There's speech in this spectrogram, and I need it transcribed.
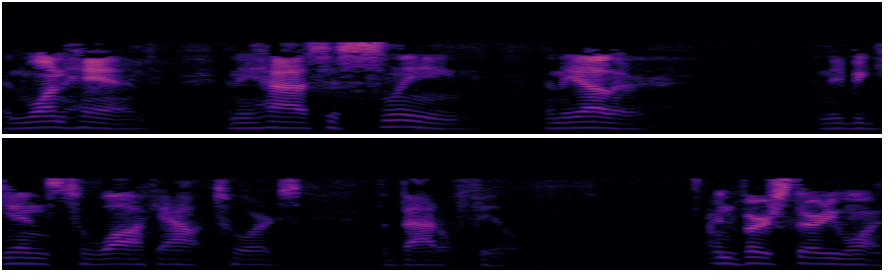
in one hand and he has his sling in the other. And he begins to walk out towards the battlefield. In verse 31,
